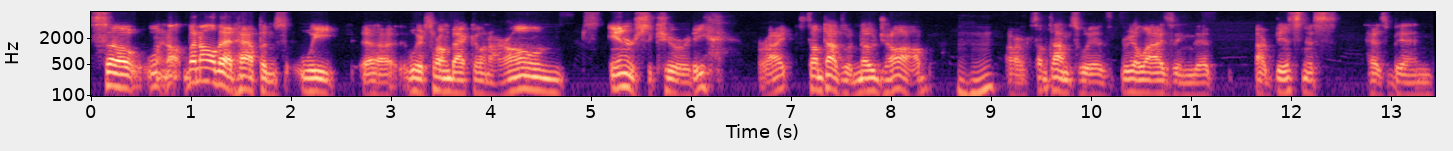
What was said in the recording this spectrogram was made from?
so when, when all that happens we uh, we're thrown back on our own inner security right sometimes with no job Mm-hmm. or sometimes with realizing that our business has been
